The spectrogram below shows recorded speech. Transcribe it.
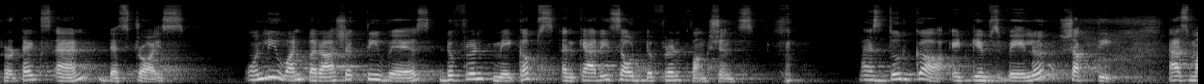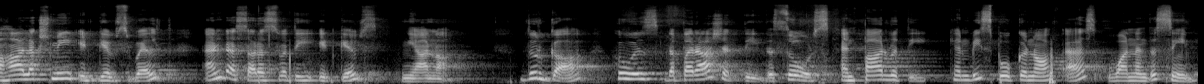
protects, and destroys. Only one Parashakti wears different makeups and carries out different functions. As Durga, it gives valor, Shakti. As Mahalakshmi, it gives wealth, and as Saraswati, it gives jnana. Durga, who is the Parashakti, the source, and Parvati can be spoken of as one and the same.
